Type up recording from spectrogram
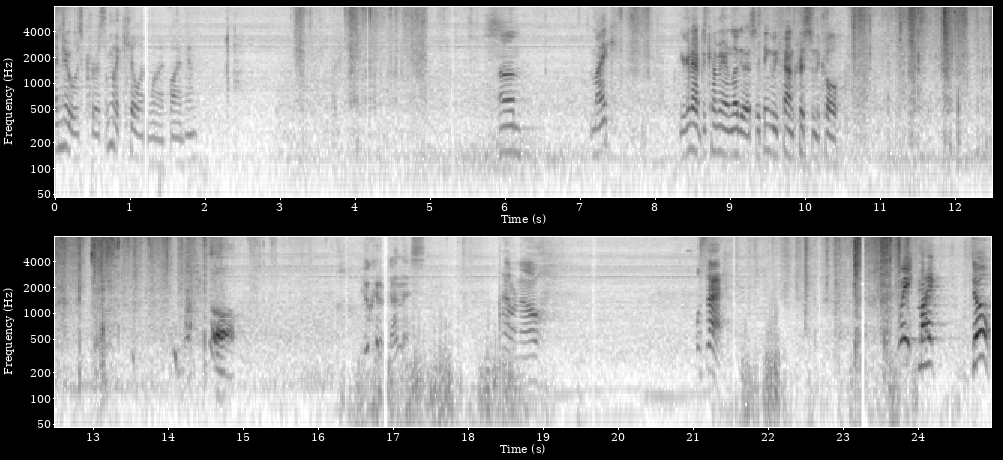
I knew it was Chris. I'm gonna kill him when I find him. Um, Mike, you're gonna have to come here and look at this. I think we found Chris and Nicole. Oh. Who could have done this? I don't know. What's that? Wait, Mike, don't!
